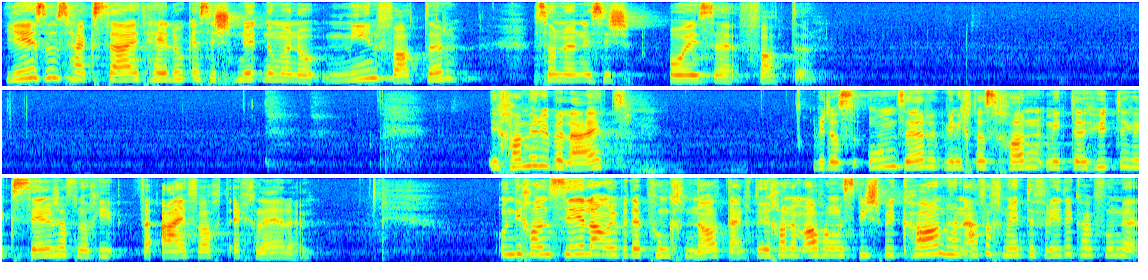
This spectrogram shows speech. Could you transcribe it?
Jesus hat gesagt, hey, schau, es ist nicht nur noch mein Vater, sondern es ist unser Vater. Ich habe mir überlegt, wie das unser, wie ich das kann, mit der heutigen Gesellschaft noch vereinfacht erklären. Und ich habe sehr lange über den Punkt nachgedacht. Und ich habe am Anfang ein Beispiel gehabt und habe einfach nicht den Frieden gefunden,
